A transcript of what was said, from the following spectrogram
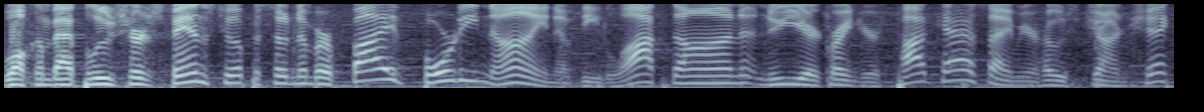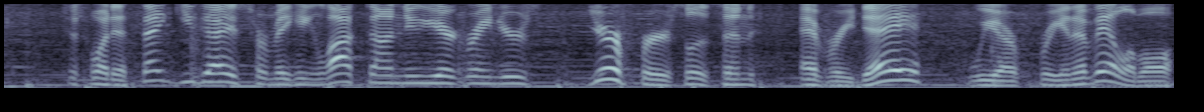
Welcome back, Blue Shirts fans, to episode number 549 of the Locked On New York Rangers podcast. I am your host, John Chick. Just want to thank you guys for making Locked On New York Rangers your first listen every day. We are free and available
